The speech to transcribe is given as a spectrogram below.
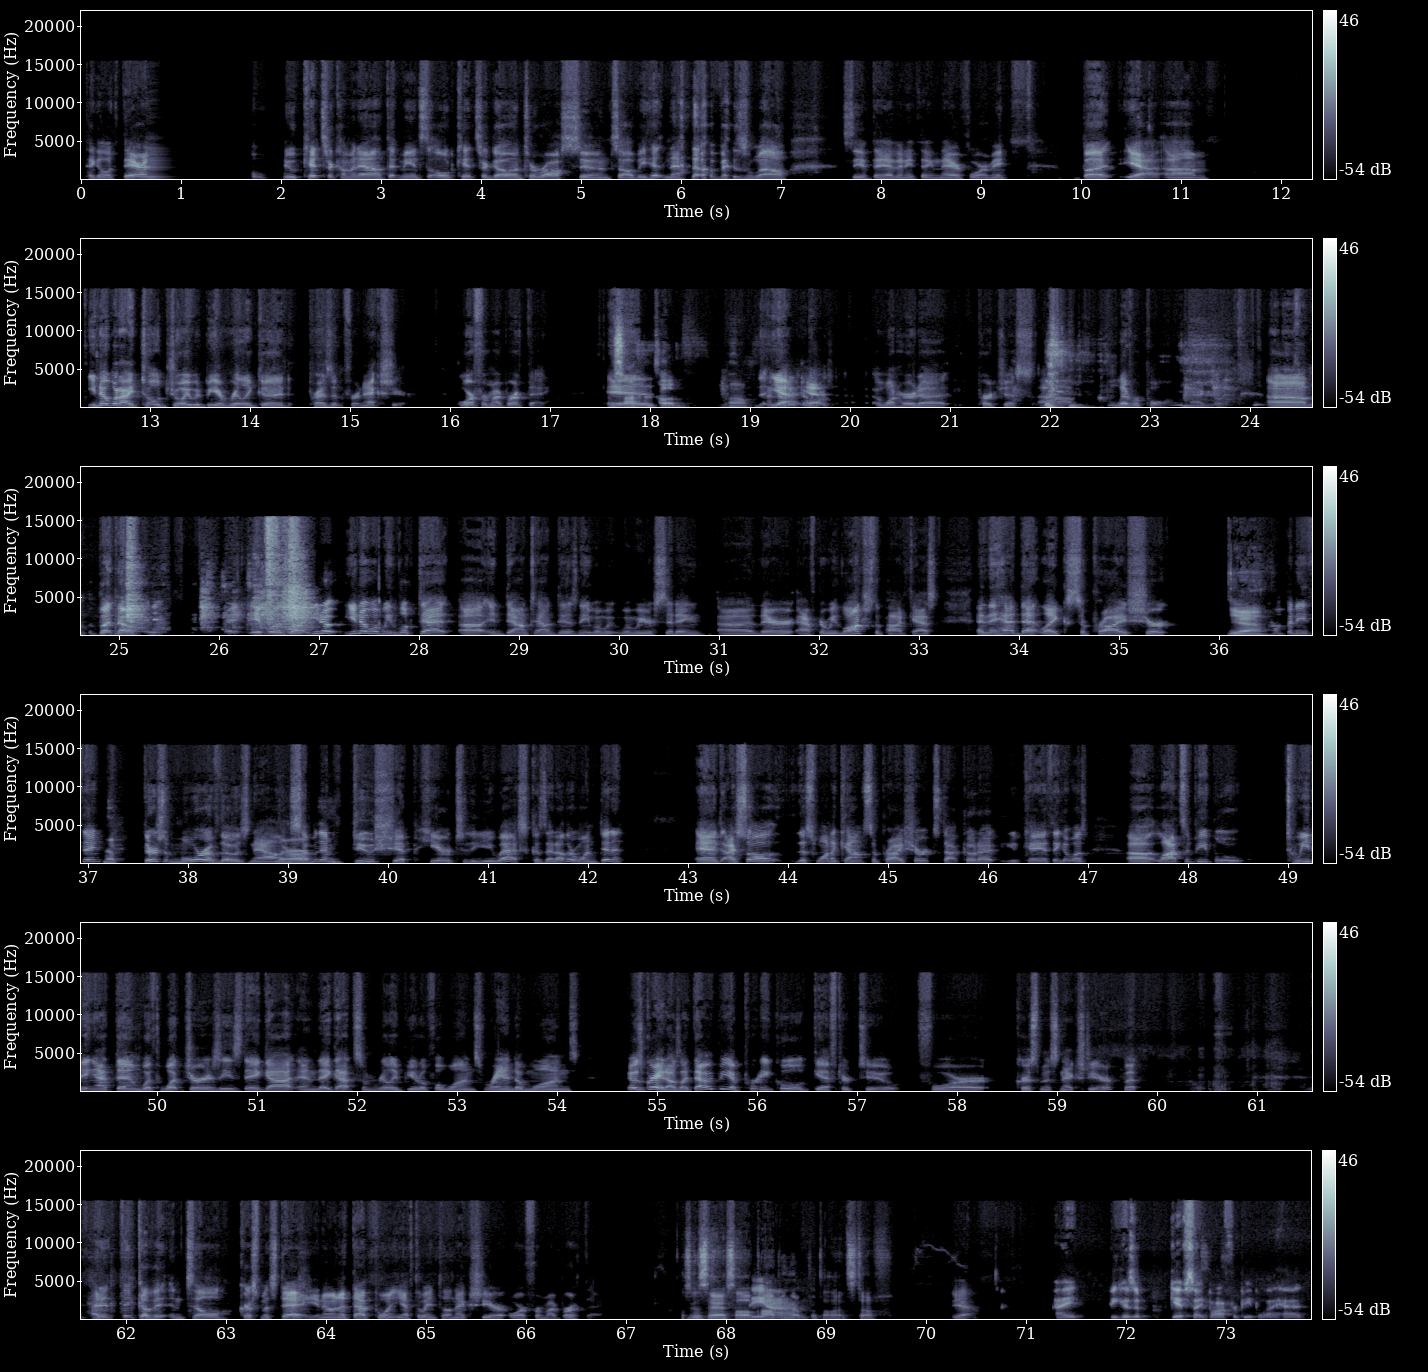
take a look there. And new kits are coming out. That means the old kits are going to Ross soon, so I'll be hitting that up as well. See if they have anything there for me. But yeah, um, you know what I told Joy would be a really good present for next year or for my birthday. The soccer club. Oh, th- yeah, yeah. I want her to purchase um, Liverpool actually, um, but no, it, it, it was uh, you know you know when we looked at uh, in downtown Disney when we when we were sitting uh, there after we launched the podcast and they had that like surprise shirt yeah. company thing. Yep. There's more of those now, and There some are. of them do ship here to the U.S. because that other one didn't. And I saw this one account, surpriseshirts.co.uk, I think it was. Uh, lots of people tweeting at them with what jerseys they got, and they got some really beautiful ones, random ones. It was great. I was like, that would be a pretty cool gift or two for Christmas next year, but I didn't think of it until Christmas Day, you know, and at that point, you have to wait until next year or for my birthday. I was gonna say I saw it The, popping um, up with all that stuff. Yeah. I because of gifts I bought for people, I had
